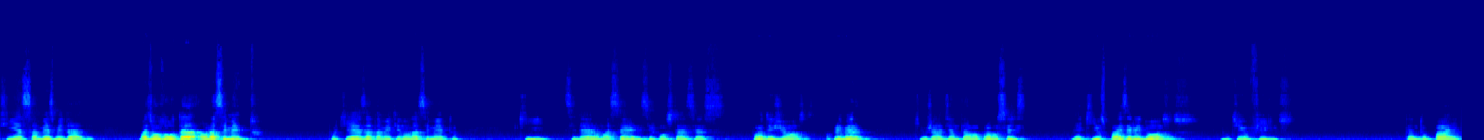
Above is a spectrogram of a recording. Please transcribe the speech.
tinha essa mesma idade. Mas vamos voltar ao nascimento, porque é exatamente no nascimento que se deram uma série de circunstâncias prodigiosas. A primeira, que eu já adiantava para vocês, é que os pais eram idosos, não tinham filhos. Tanto o pai,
